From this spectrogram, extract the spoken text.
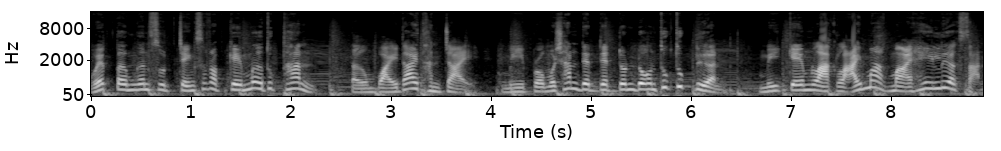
เว็บเติมเงินสุดเจ๋งสำหรับเกมเมอร์ทุกท่าน เติมไวได้ทันใจ มีโปรโมชั่นเด็ด ๆ โดน ๆ ทุก ๆ เดือน มีเกมหลากหลายมากมายให้เลือกสรร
